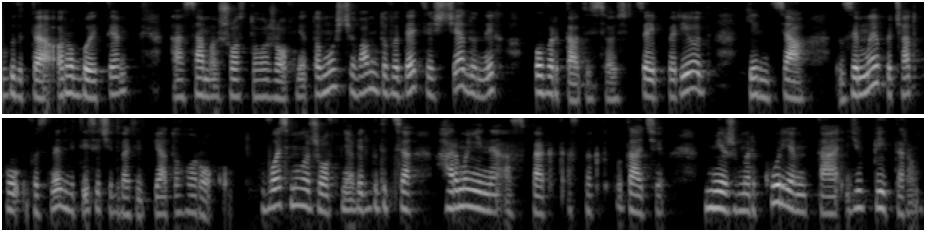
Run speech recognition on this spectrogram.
будете робити саме 6 жовтня, тому що вам доведеться ще до них повертатися ось в цей період кінця зими, початку весни 2025 року. 8 жовтня відбудеться гармонійний аспект, аспект удачі між Меркурієм та Юпітером.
